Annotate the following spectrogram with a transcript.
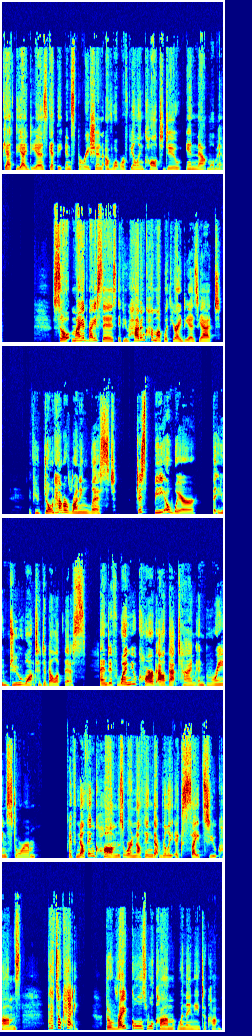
get the ideas, get the inspiration of what we're feeling called to do in that moment. So, my advice is if you haven't come up with your ideas yet, if you don't have a running list, just be aware that you do want to develop this. And if when you carve out that time and brainstorm, if nothing comes or nothing that really excites you comes, that's okay. The right goals will come when they need to come.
